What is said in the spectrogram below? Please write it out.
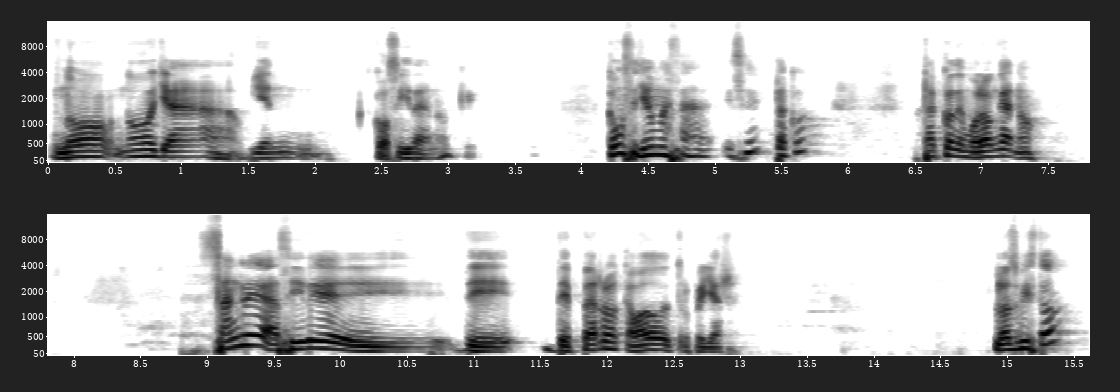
No, no ya bien cocida, ¿no? ¿Cómo se llama ese taco? Taco de moronga, no. Sangre así de, de, de perro acabado de atropellar. ¿Lo has visto?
